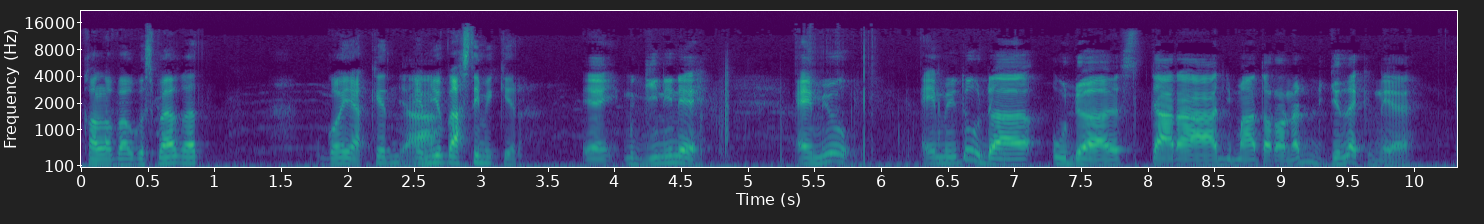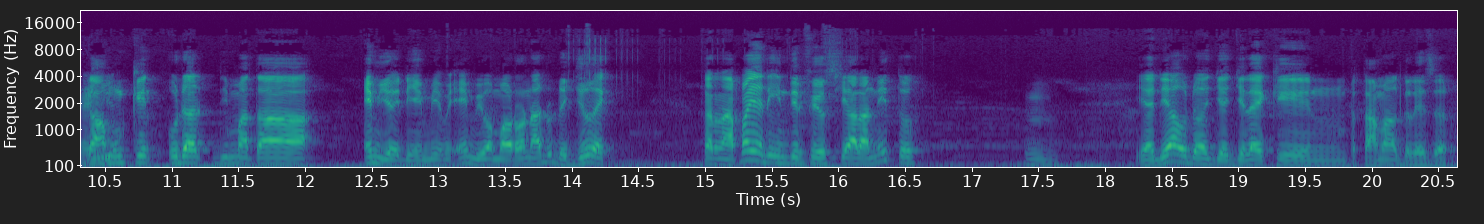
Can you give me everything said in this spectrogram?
Kalau bagus banget, gue yakin Ya. MU pasti mikir. Ya begini deh. MU MU itu udah udah secara di mata Ronaldo jelek nih ya. Gak MU. mungkin udah di mata MU ya di MU, MU sama Ronaldo udah jelek. Karena apa ya di interview sialan itu? Hmm. Ya dia udah jelekin pertama Glazer.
